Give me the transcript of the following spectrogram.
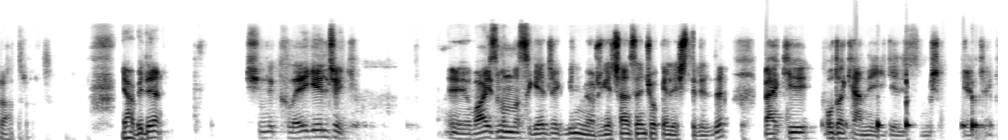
Rahat rahat. Ya bir de şimdi Clay gelecek. E, Wiseman nasıl gelecek bilmiyoruz. Geçen sene çok eleştirildi. Belki o da kendi iyi geliştirmiş gelecek.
